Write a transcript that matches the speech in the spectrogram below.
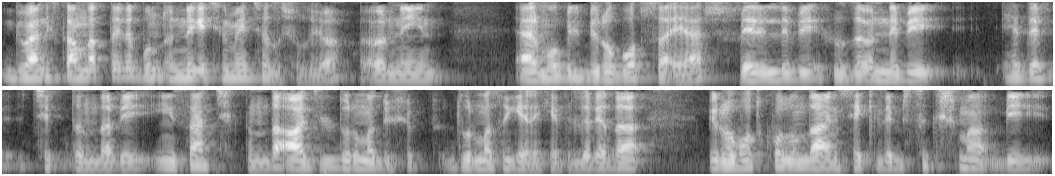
güvenlik standartlarıyla bunun önüne geçilmeye çalışılıyor. Örneğin eğer mobil bir robotsa eğer belirli bir hızla önüne bir hedef çıktığında bir insan çıktığında acil duruma düşüp durması gerekebilir ya da bir robot kolunda aynı şekilde bir sıkışma bir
